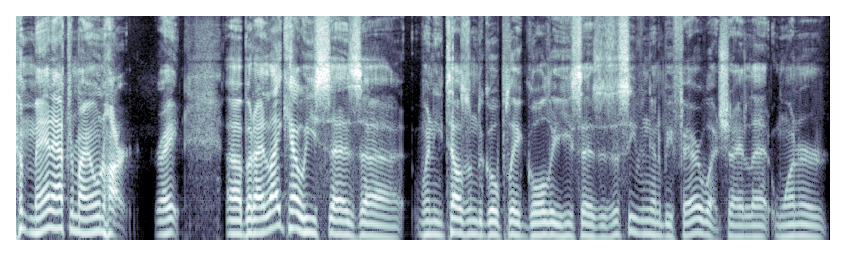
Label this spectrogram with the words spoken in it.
man after my own heart, right? Uh, but I like how he says uh, when he tells him to go play goalie, he says, "Is this even going to be fair? What should I let one or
